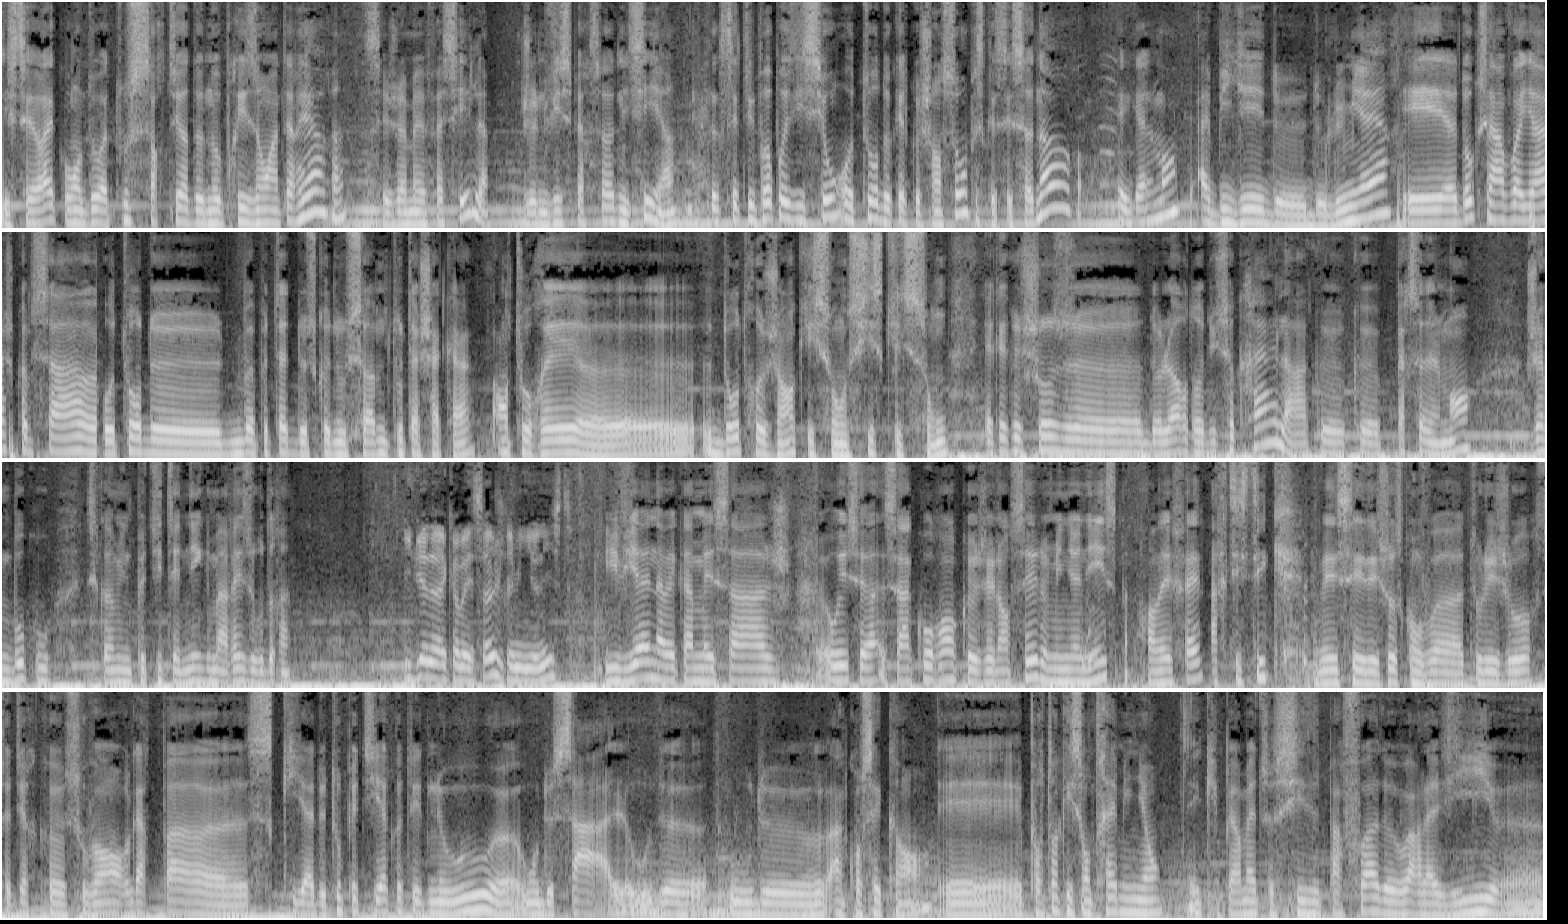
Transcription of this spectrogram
c'est vrai qu'on doit tous sortir de nos prisons intérieures. Hein. C'est jamais facile. Je ne vise personne ici. Hein. C'est une proposition autour de quelques chansons, parce que c'est sonore également, habillé de, de lumière. Et euh, donc c'est un voyage comme ça euh, autour de bah, peut-être de ce que nous sommes, tout à chacun, entouré euh, d'autres gens qui sont aussi ce qu'ils sont. Il y a quelque chose de l'ordre du secret là que, que personnellement j'aime beaucoup. C'est comme une petite énigme à résoudre. Ils viennent avec un message, les mignonistes Ils viennent avec un message. Oui, c'est un courant que j'ai lancé, le mignonisme, en effet, artistique. Mais c'est des choses qu'on voit tous les jours. C'est-à-dire que souvent, on regarde pas euh, ce qu'il y a de tout petit à côté de nous, euh, ou de sale, ou de, ou de inconséquent. Et pourtant, qui sont très mignons et qui permettent aussi parfois de voir la vie euh,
